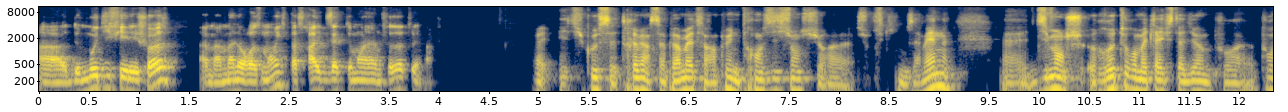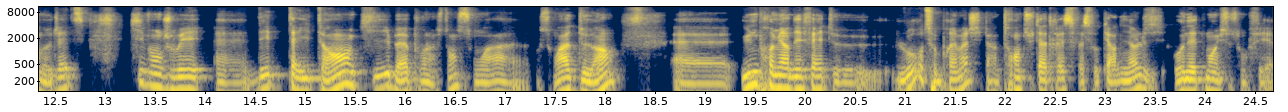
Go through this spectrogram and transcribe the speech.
euh, de modifier les choses, euh, ben, malheureusement, il se passera exactement la même chose à tous les matchs. Ouais, et du coup, c'est très bien. Ça permet de faire un peu une transition sur, euh, sur ce qui nous amène. Euh, dimanche, retour au MetLife Stadium pour, euh, pour nos Jets, qui vont jouer des Titans qui, bah, pour l'instant, sont à, sont à 2-1. Euh, une première défaite lourde sur le premier match, ils perdent 38 à 13 face aux Cardinals. Honnêtement, ils se sont fait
